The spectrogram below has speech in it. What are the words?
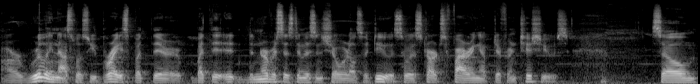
are really not supposed to be braced, but they're but the, the nervous system isn't sure what else to do, so it starts firing up different tissues. So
